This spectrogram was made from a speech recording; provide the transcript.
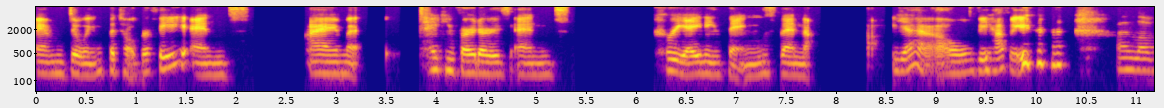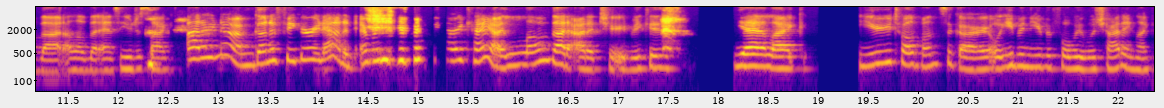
am doing photography and I'm taking photos and creating things, then yeah, I'll be happy. I love that. I love that answer. You're just like, I don't know, I'm gonna figure it out and everything's okay. I love that attitude because yeah, like you 12 months ago or even you before we were chatting like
